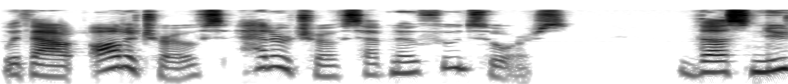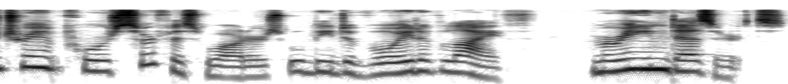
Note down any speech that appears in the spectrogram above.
Without autotrophs, heterotrophs have no food source. Thus, nutrient-poor surface waters will be devoid of life, marine deserts.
